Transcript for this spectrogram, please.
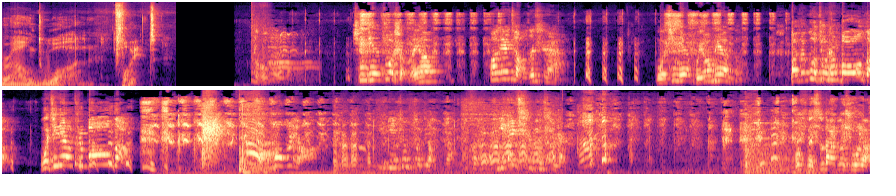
Round one, fight. 今天做什么呀？包点饺子吃。我今天不要面子，把它给我做成包子。我今天要吃包子。包不了，今天就做饺子，你爱吃不吃？我粉丝大哥说了，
